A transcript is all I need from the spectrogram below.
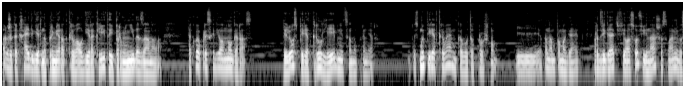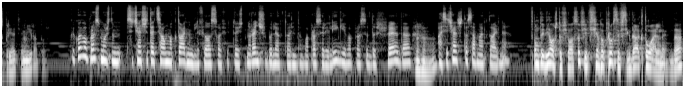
так же, как Хайдегер, например, открывал Гераклита и Парменида заново. Такое происходило много раз. Делес переоткрыл Лейбница, например. То есть мы переоткрываем кого-то в прошлом, и это нам помогает продвигать философию и наше с вами восприятие мира тоже. Какой вопрос можно сейчас считать самым актуальным для философии? То есть, ну, раньше были актуальны там вопросы религии, вопросы душе, да? Угу. А сейчас что самое актуальное? В том-то и дело, что в философии все вопросы всегда актуальны, да?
